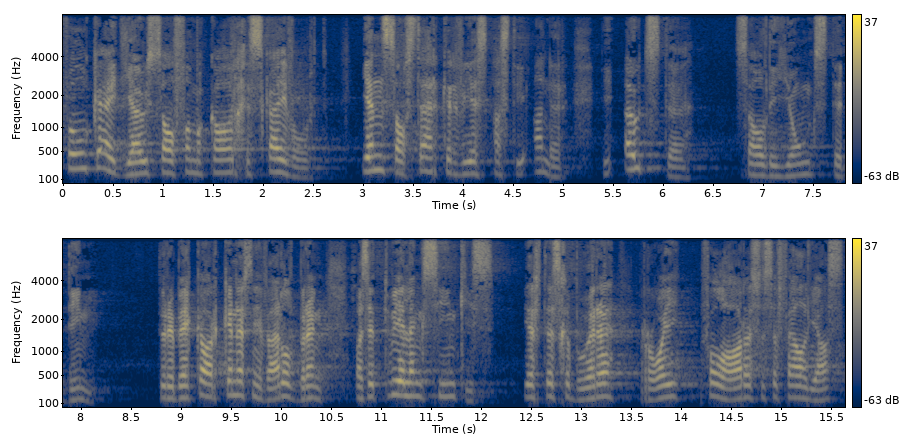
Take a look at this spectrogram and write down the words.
volke uit jou sal van mekaar geskei word. Een sal sterker wees as die ander. Die oudste sal die jongste dien. Toe Rebekka haar kinders in die wêreld bring, was dit tweeling seentjies. Eerstes gebore, rooi, vol hare soos 'n veljas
